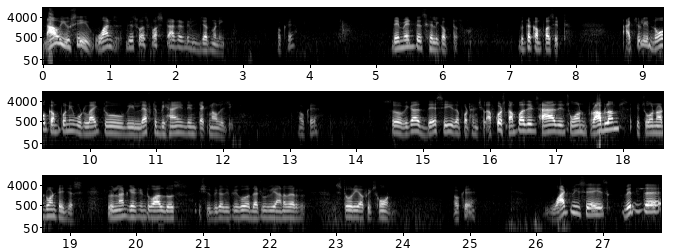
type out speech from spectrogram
Now you see once this was first started in Germany, okay. They made this helicopter with a composite. Actually no company would like to be left behind in technology, okay. So, because they see the potential. Of course, composites has its own problems, its own advantages. We will not get into all those issues because if you go that will be another story of its own. Okay. What we say is with the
